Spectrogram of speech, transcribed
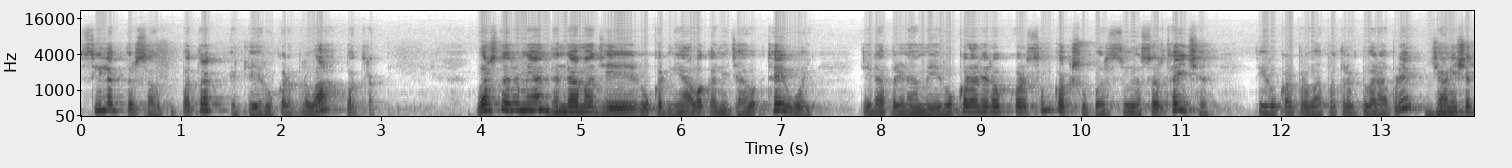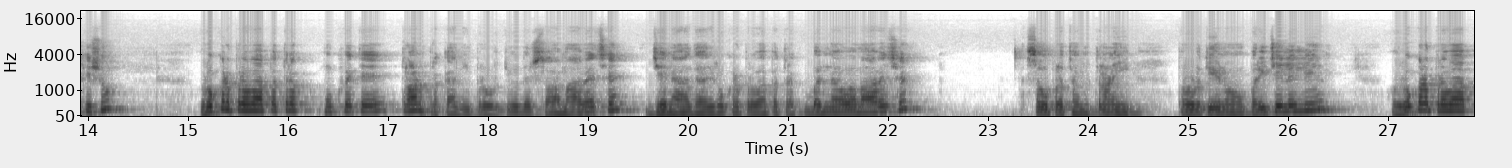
સિલક દર્શાવતું પત્રક એટલે રોકડ પ્રવાહ પત્રક. વર્ષ દરમિયાન ધંધામાં જે રોકડની આવક અને જાવક થઈ હોય, તેના પરિણામે રોકડ અને રોકડ સમકક્ષ ઉપર શું અસર થઈ છે. તે રોકડ પ્રવાહ પત્રક દ્વારા આપણે જાણી શકીશું. રોકડ પ્રવાહ પત્રક મુખ્યત્વે ત્રણ પ્રકારની પ્રવૃત્તિઓ દર્શાવવામાં આવે છે, જેના આધારે રોકડ પ્રવાહ પત્રક બનાવવામાં આવે છે. સૌ પ્રથમ ત્રણેય પ્રવૃત્તિઓનો પરિચય લઈ લઈએ. રોકડ પ્રવાહ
